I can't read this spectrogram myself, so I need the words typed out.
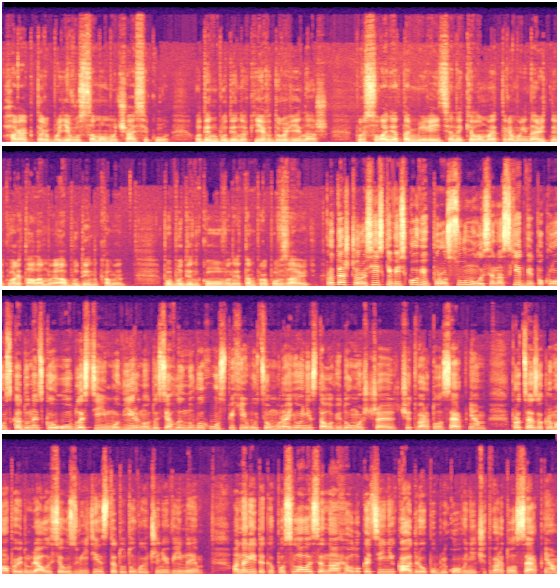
Характер боїв у самому часіку один будинок їх, другий наш. Просування там міряється не кілометрами і навіть не кварталами, а будинками. Побудинково вони там проповзають. Про те, що російські військові просунулися на схід від Покровська Донецької області, ймовірно, досягли нових успіхів у цьому районі, стало відомо ще 4 серпня. Про це зокрема повідомлялося у звіті інституту вивчення війни. Аналітики посилалися на геолокаційні кадри, опубліковані 4 серпня.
